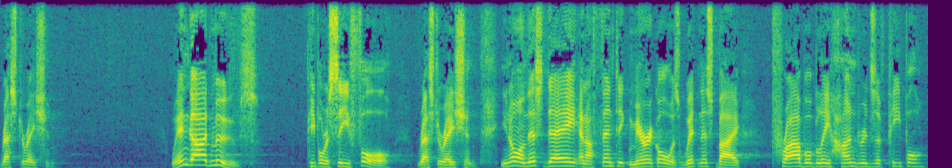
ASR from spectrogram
restoration. When God moves, people receive full restoration. You know, on this day, an authentic miracle was witnessed by probably hundreds of people,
